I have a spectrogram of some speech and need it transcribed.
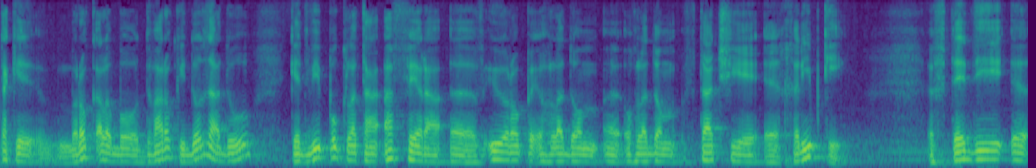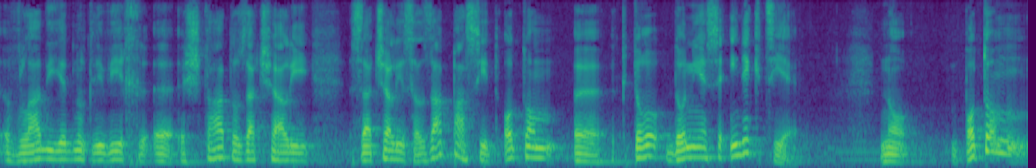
také rok alebo dva roky dozadu, keď vypukla tá aféra uh, v Európe ohľadom, uh, ohľadom vtačie uh, chrípky, vtedy vlády jednotlivých štátov začali, začali sa zapasiť o tom, kto doniese inekcie. No, potom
